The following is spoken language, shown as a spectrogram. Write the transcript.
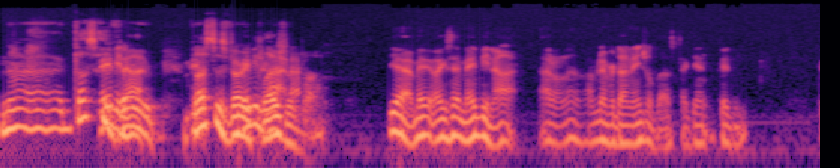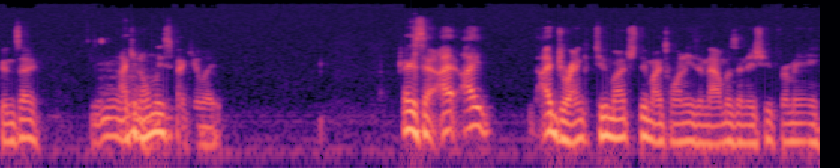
No, dust is Maybe very, dust is very Maybe not. pleasurable. Yeah, maybe like I said, maybe not. I don't know. I've never done angel dust. I can't couldn't couldn't say. I can only speculate. Like I said, I, I I drank too much through my twenties, and that was an issue for me.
